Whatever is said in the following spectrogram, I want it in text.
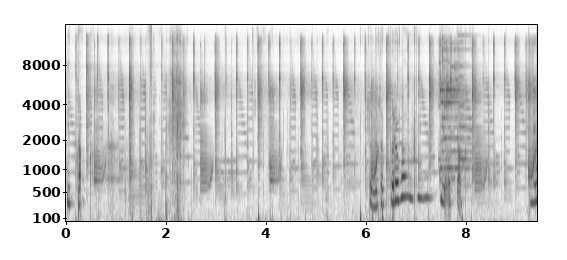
І так. Це ми так переважуємо. І отак. Ну.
